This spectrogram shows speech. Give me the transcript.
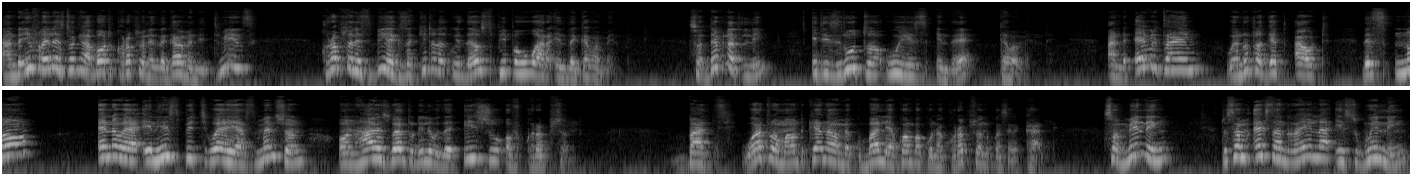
And if Raila is talking about corruption in the government, it means corruption is being executed with those people who are in the government. So definitely, it is Ruto who is in the government. And every time when Ruto get out, there's no anywhere in his speech where he has mentioned on how he's going to deal with the issue of corruption. But watu wa Mount Kenya wamekubali ya kwamba kuna corruption kwa serikali. So meaning, to some extent, Raila is winning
